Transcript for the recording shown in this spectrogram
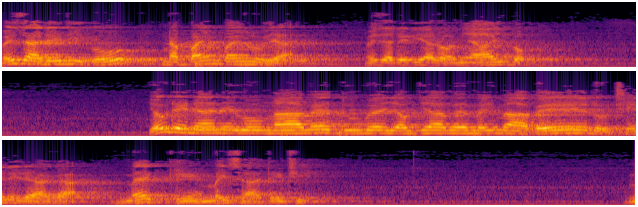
မိစ္ဆာဒိဋ္ဌိကိုနှစ်ပိုင်းပိုင်းလို့ရမိစ္ဆာဒိဋ္ဌိကတော့အများကြီးပေါ့ ရုပ်တည်ဉာဏ်တွေကိုငါပဲသူပဲယောက်ျားပဲမိန်းမပဲလို့ထင်နေတာကမက်ခင်မိစ္ဆာဒိဋ္ဌိမ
